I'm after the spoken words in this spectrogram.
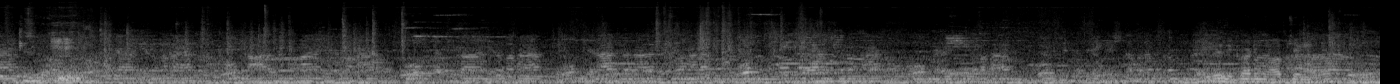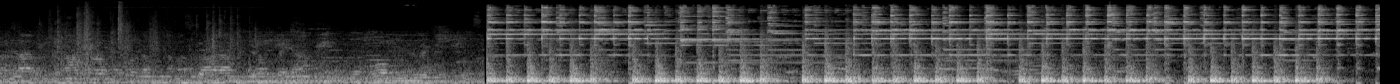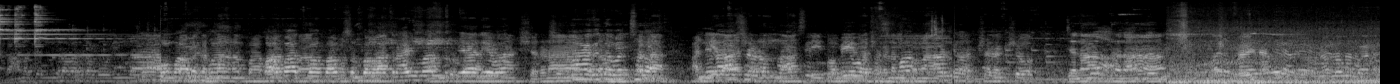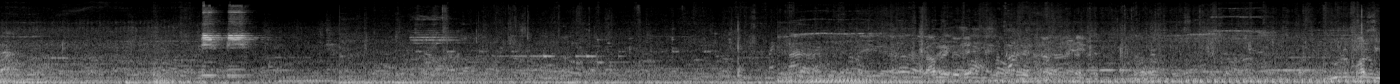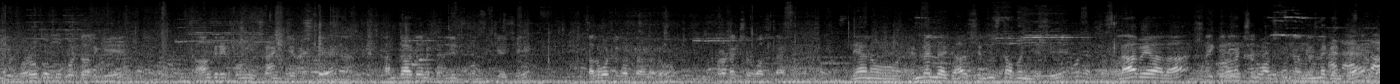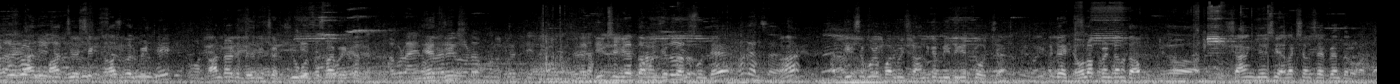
మమ రక్ష రక్షో జనార్దన మరో మరొక కొట్టాలకి కాంక్రీట్ పనులు శాంక్షన్ చేపిస్తే కంతాటోని బెదిరించి పంపించేసి కలవట్లు కట్టారు ప్రొటెక్షన్ వాళ్ళు లేకుండా నేను ఎమ్మెల్యేగా శంకుస్థాపన చేసి స్లాబ్ వేయాలా ప్రొటెక్షన్ వాల్స్ ఇళ్ళకంటే దాన్ని మార్చేసి కాజువల్ పెట్టి కాంట్రాక్ట్ బెదిరించాడు. ట్యూబ్ కొత్త సహా పెట్టాను నేను దీక్ష- చేద్దామని చెప్పి అనుకుంటే దీక్ష కూడా పర్మిషన్ అందుకే మీ దగ్గరికి వచ్చా. అంటే డెవలప్మెంట్ అంతా షాంగ్ చేసి ఎలక్షన్స్ అయిపోయిన తర్వాత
